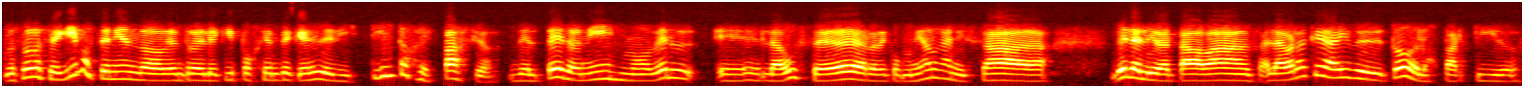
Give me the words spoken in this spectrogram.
Nosotros seguimos teniendo dentro del equipo gente que es de distintos espacios, del peronismo, de eh, la UCR, de Comunidad Organizada, de la Libertad Avanza. La verdad que hay de, todos los partidos.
